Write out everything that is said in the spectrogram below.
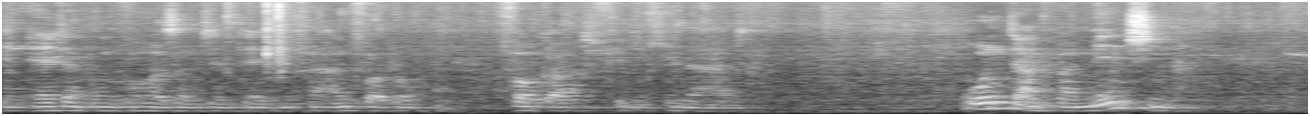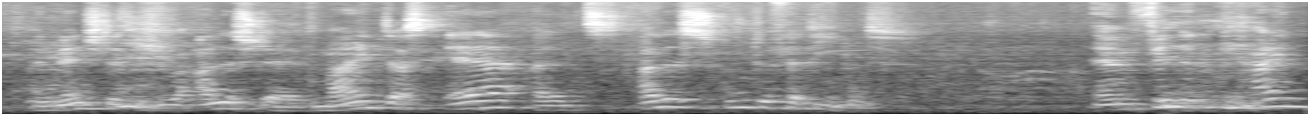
den Eltern ungehorsam sind, der die Verantwortung vor Gott für die Kinder hat. Undankbar Menschen. Ein Mensch, der sich über alles stellt, meint, dass er als alles Gute verdient. Er empfindet keine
